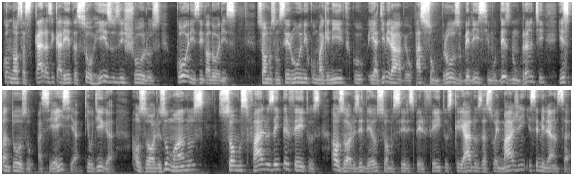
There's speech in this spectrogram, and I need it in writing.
com nossas caras e caretas, sorrisos e choros, cores e valores. Somos um ser único, magnífico e admirável, assombroso, belíssimo, deslumbrante e espantoso. A ciência, que eu diga, aos olhos humanos, somos falhos e imperfeitos. Aos olhos de Deus, somos seres perfeitos, criados à sua imagem e semelhança.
